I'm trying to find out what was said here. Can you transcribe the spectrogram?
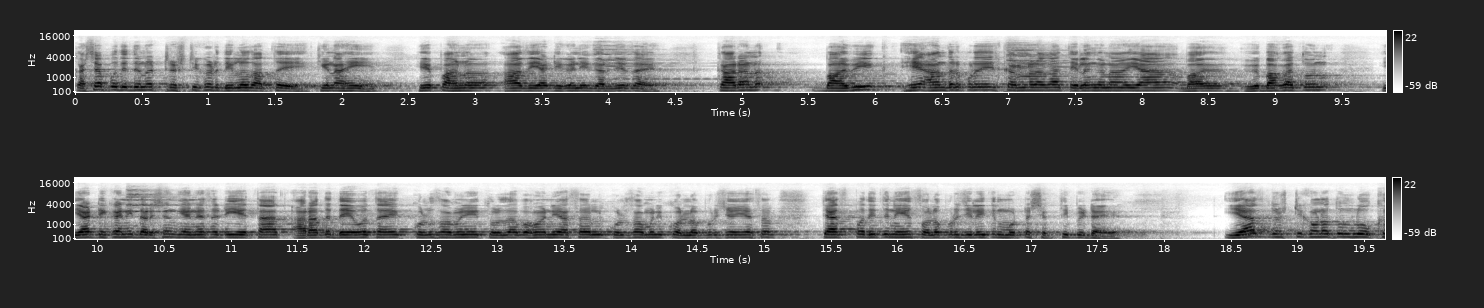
कशा पद्धतीनं ट्रस्टीकडे दिलं जातं आहे की नाही हे पाहणं आज या ठिकाणी गरजेचं आहे. कारण भाविक हे आंध्र प्रदेश कर्नाटका तेलंगणा या भा विभागातून या ठिकाणी दर्शन घेण्यासाठी येतात. आराध्य दैवत आहे कुलस्वामिनी तुळजाभवानी असेल कुलस्वामिनी कोल्हापूरची असेल त्याच पद्धतीने हे सोलापूर जिल्ह्यातील मोठं शक्तिपीठ आहे. याच दृष्टिकोनातून लोक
